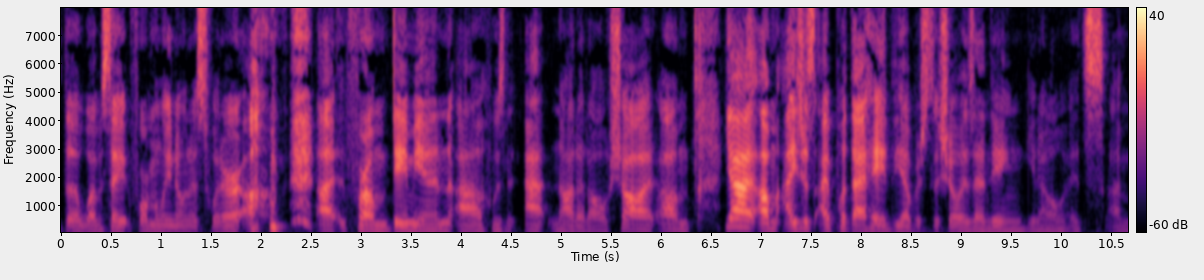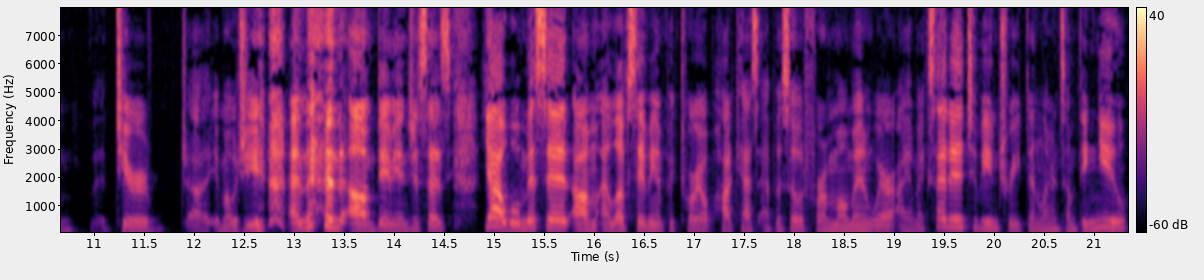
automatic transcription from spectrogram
the website formerly known as Twitter um, uh, from Damien, uh, who's at not at all shot. Um, yeah, um, I just I put that hey the the show is ending. You know, it's I'm tear uh, emoji, and then um, Damien just says, "Yeah, we'll miss it. Um, I love saving a pictorial podcast episode for a moment where I am excited to be intrigued and learn something new,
